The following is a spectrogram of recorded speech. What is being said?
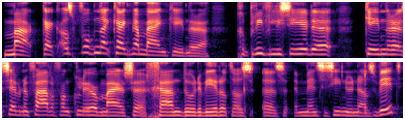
Maar kijk, als ik bijvoorbeeld naar, kijk naar mijn kinderen. Geprivilegeerde kinderen. Ze hebben een vader van kleur, maar ze gaan door de wereld als, als mensen zien hun als wit.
